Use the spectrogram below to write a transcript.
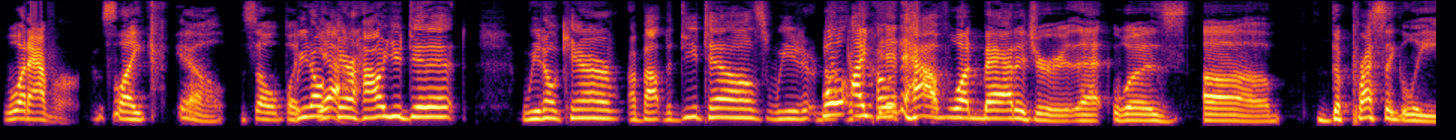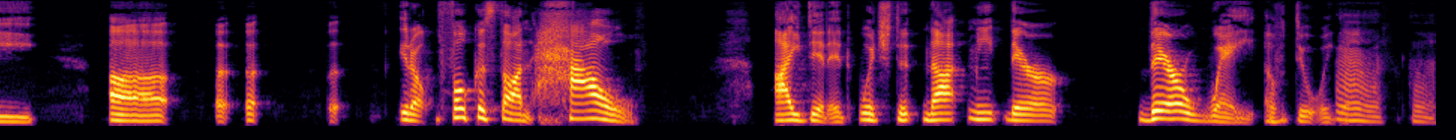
whatever. It's like you know. So, but we don't yeah. care how you did it. We don't care about the details. We Well, I coach- did have one manager that was uh, depressingly, uh, uh, uh, uh, you know, focused on how I did it, which did not meet their their way of doing it. Mm, mm.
